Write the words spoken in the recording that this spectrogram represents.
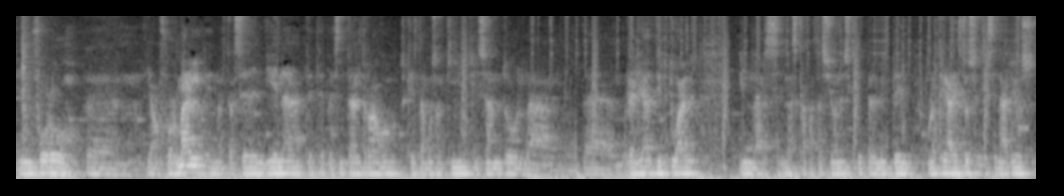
en un foro eh, digamos, formal en nuestra sede en Viena de, presentar el trabajo que estamos aquí utilizando la realidad virtual en las, las capacitaciones que permiten crear estos escenarios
